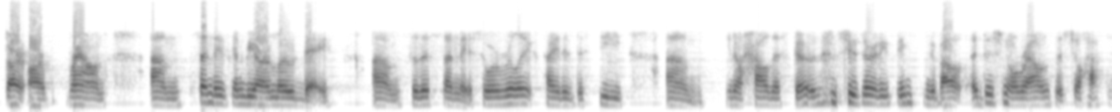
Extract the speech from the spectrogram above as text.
start our round. Um, Sunday is going to be our load day. Um, so this Sunday, so we're really excited to see, um, you know, how this goes. And she's already thinking about additional rounds that she'll have to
